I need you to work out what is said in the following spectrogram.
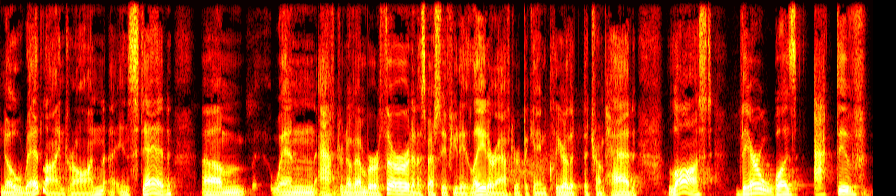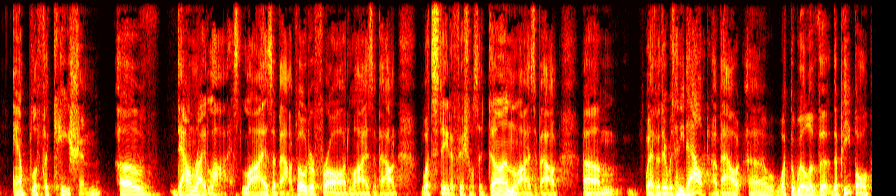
no red line drawn, uh, instead, um, when after November 3rd, and especially a few days later, after it became clear that, that Trump had lost, there was active amplification of downright lies, lies about voter fraud, lies about what state officials had done, lies about um, whether there was any doubt about uh, what the will of the, the people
